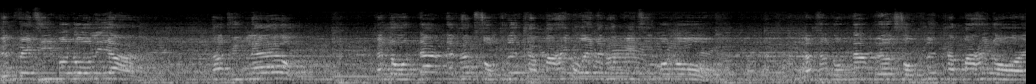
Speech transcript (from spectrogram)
ถึงเวทีโมโนหรือยังถ้าถึงแล้ว กระโดดดั้งนะครับ ส่งคลื่นกลับมาให้ด้วยนะครับเวทีโมโนแล้วถนนหน้าเมืองส่งคลื่นกลับมาให้หน่อย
